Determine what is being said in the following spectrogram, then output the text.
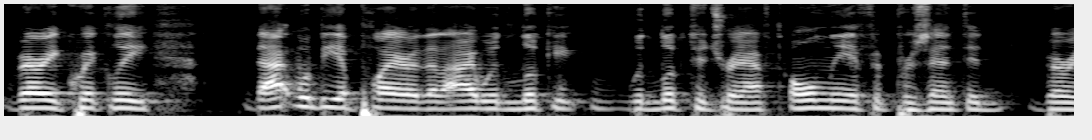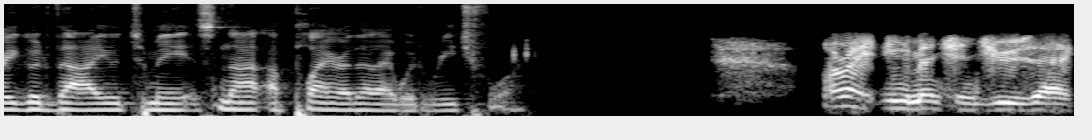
very quickly. That would be a player that I would look would look to draft only if it presented very good value to me. It's not a player that I would reach for. All right, you mentioned Juszczyk.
